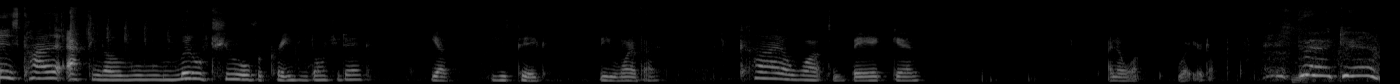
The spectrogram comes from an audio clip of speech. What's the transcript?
Is kind of acting a little too over crazy, don't you think? Yeah, he's pig. What do you want about it? Kind of want some bacon. I know what what you're talking about. Hmm. Bacon!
